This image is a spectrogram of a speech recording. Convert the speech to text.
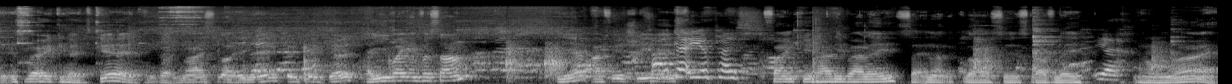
It's very good. Good. You've got a nice lot in there. Good, good, good. Are you waiting for some? Yeah, I think she I'll is. get you a place. Thank you, Halle Bally. Setting out the glasses. Lovely. Yeah. Alright.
